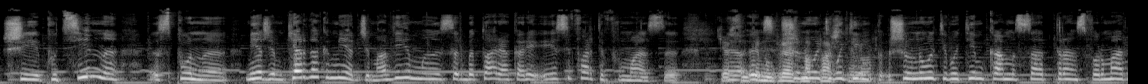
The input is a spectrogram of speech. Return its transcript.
și puțin uh, spun, uh, mergem, chiar dacă mergem, avem uh, sărbătoarea care este foarte frumoasă. Chiar suntem în și în ultimul timp Și în ultimul timp cam s-a transformat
